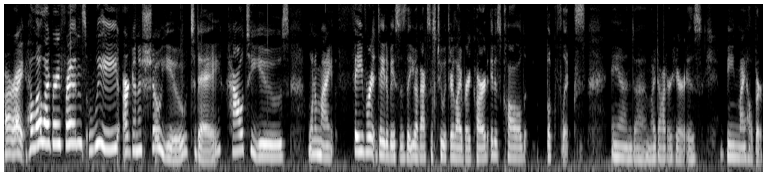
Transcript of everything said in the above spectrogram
All right. Hello, library friends. We are going to show you today how to use one of my favorite databases that you have access to with your library card. It is called Bookflix. And uh, my daughter here is being my helper.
